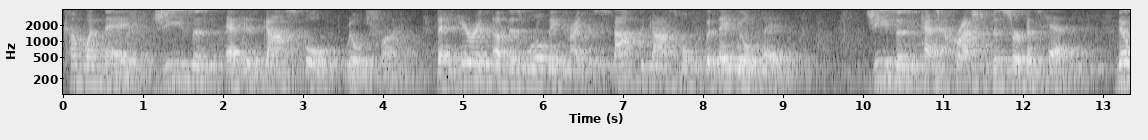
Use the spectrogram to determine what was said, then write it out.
Come what may, Jesus and his gospel will triumph. The Herods of this world may try to stop the gospel, but they will fail. Jesus has crushed the serpent's head. No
